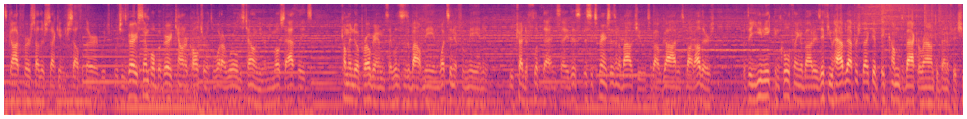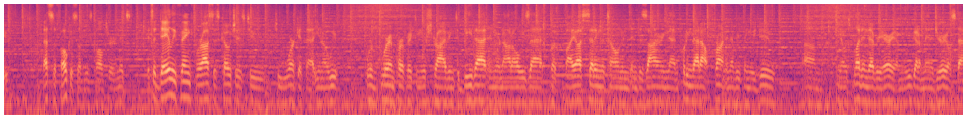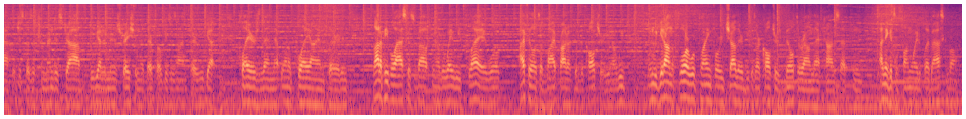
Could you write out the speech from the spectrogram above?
it's God first, others second, yourself third, which, which is very simple but very countercultural to what our world is telling you. I mean, most athletes come into a program and say, well, this is about me and what's in it for me. And it, we've tried to flip that and say, this, this experience isn't about you, it's about God, it's about others. But the unique and cool thing about it is if you have that perspective, it comes back around to benefit you. That's the focus of this culture. And it's, it's a daily thing for us as coaches to, to work at that. You know, we, we're, we're imperfect and we're striving to be that and we're not always that. But by us setting the tone and, and desiring that and putting that out front in everything we do, um, you know, it's bled into every area. I mean, we've got a managerial staff that just does a tremendous job. We've got administration that their focus is on third. We've got players then that want to play I am third. And a lot of people ask us about, you know, the way we play. Well, I feel it's a byproduct of the culture. You know, we when we get on the floor, we're playing for each other because our culture is built around that concept. And I think it's a fun way to play basketball.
